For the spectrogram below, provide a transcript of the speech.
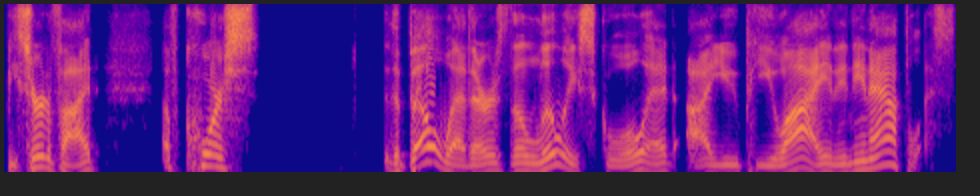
be certified. Of course, the bellwether is the Lilly School at IUPUI in Indianapolis.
